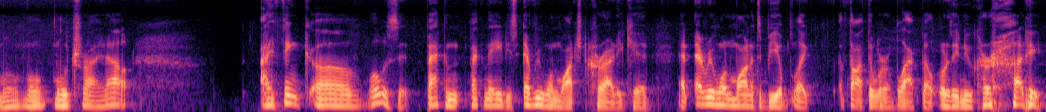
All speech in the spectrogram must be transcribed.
we'll we'll, we'll try it out. I think uh, what was it back in back in the eighties? Everyone watched Karate Kid, and everyone wanted to be a, like thought they were a black belt or they knew karate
